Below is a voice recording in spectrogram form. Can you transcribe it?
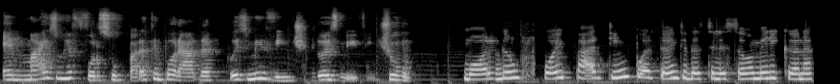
é mais um reforço para a temporada 2020-2021. Morgan foi parte importante da seleção americana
